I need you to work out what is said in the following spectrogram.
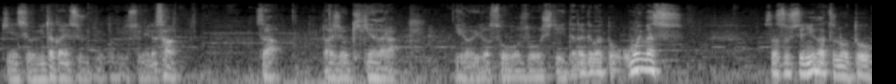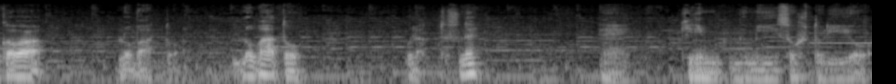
人生を豊かにするということですよ。皆さん。さあラジオを聴きながらいろいろ想像していただければと思います。さあそして2月の10日はロバートロバート・ウラですね。えーキリン組ソフトリーを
